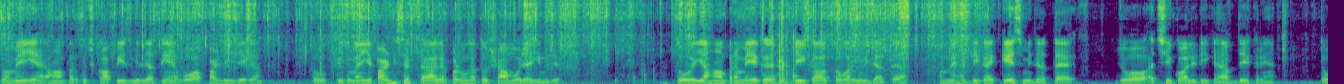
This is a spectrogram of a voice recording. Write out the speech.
तो हमें यहाँ पर कुछ कापीज़ मिल जाती हैं, वो आप पढ़ लीजिएगा। तो क्योंकि मैं ये पढ़ नहीं सकता, अगर पढ़ूँगा तो शाम हो जाएगी मुझे। तो यहाँ पर हमें एक हड्डी का कवर भी मिल जाता है। हमें हड्डी का एक केस मिल जाता है। जो अच्छी क्वालिटी का है आप देख रहे हैं। तो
